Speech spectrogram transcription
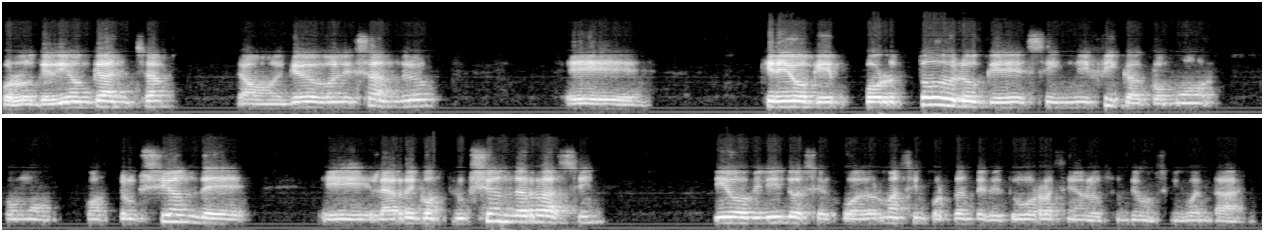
por lo que dio en cancha, digamos, me quedo con Lisandro. Eh, creo que por todo lo que significa como, como construcción de eh, la reconstrucción de Racing, Diego Milito es el jugador más importante que tuvo Racing en los últimos 50 años.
